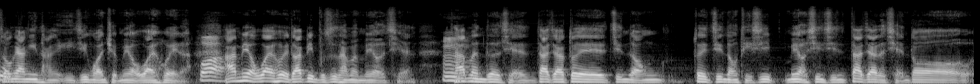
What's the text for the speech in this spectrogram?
中央银行已经完全没有外汇了，哇，还没有外汇，它并不是他们没有钱，嗯、他们的钱，大家对金融。对金融体系没有信心，大家的钱都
